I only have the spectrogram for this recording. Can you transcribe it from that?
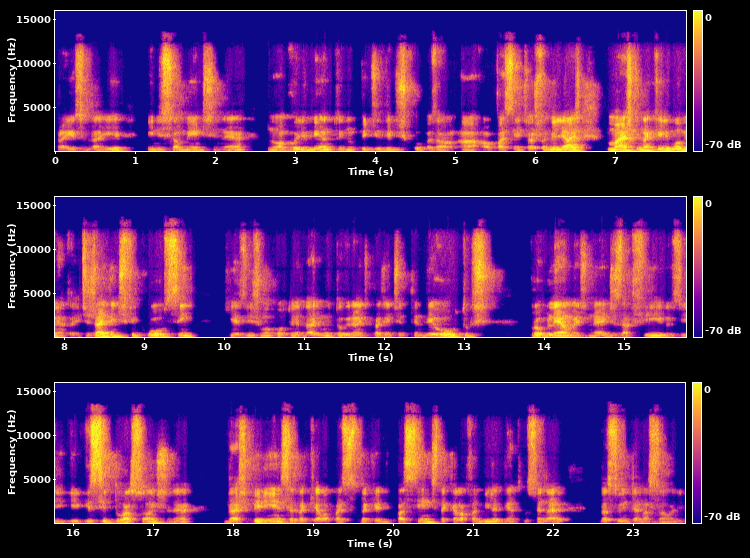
para isso daí, inicialmente, né, no acolhimento e no pedido de desculpas ao, ao paciente e aos familiares, mas que naquele momento a gente já identificou, sim, que existe uma oportunidade muito grande para a gente entender outros problemas, né, desafios e, e, e situações né, da experiência daquela, daquele paciente, daquela família dentro do cenário da sua internação ali.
